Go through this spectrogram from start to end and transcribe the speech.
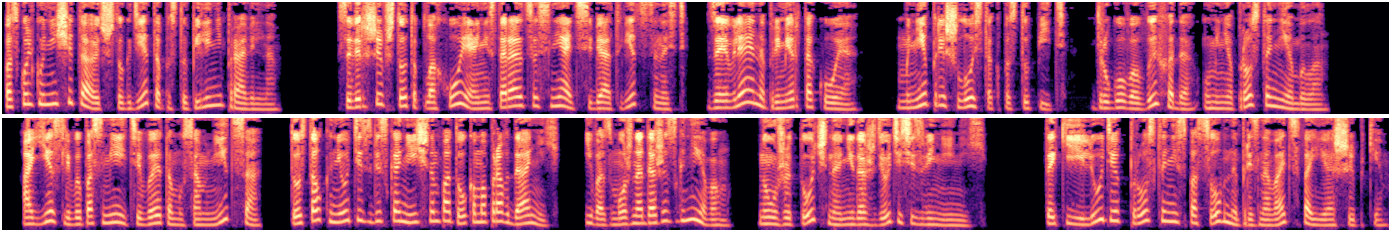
поскольку не считают, что где-то поступили неправильно. Совершив что-то плохое, они стараются снять с себя ответственность, заявляя, например, такое «Мне пришлось так поступить, другого выхода у меня просто не было». А если вы посмеете в этом усомниться, то столкнетесь с бесконечным потоком оправданий и, возможно, даже с гневом, но уже точно не дождетесь извинений. Такие люди просто не способны признавать свои ошибки.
